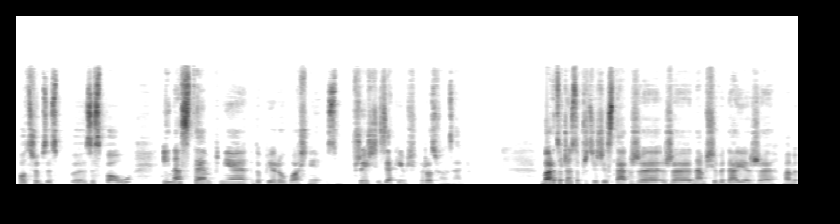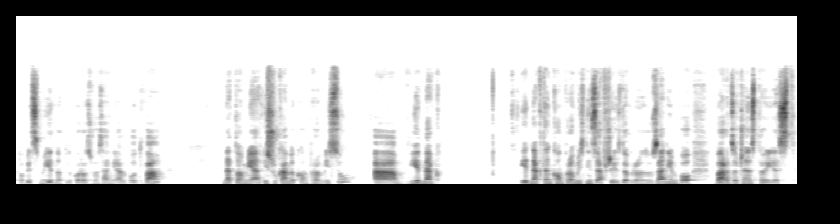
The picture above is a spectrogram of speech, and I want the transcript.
potrzeb e, zespołu i następnie dopiero właśnie przyjść z jakimś rozwiązaniem. Bardzo często przecież jest tak, że, że nam się wydaje, że mamy powiedzmy jedno tylko rozwiązanie albo dwa, natomiast i szukamy kompromisu, a jednak, jednak ten kompromis nie zawsze jest dobrym rozwiązaniem, bo bardzo często jest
